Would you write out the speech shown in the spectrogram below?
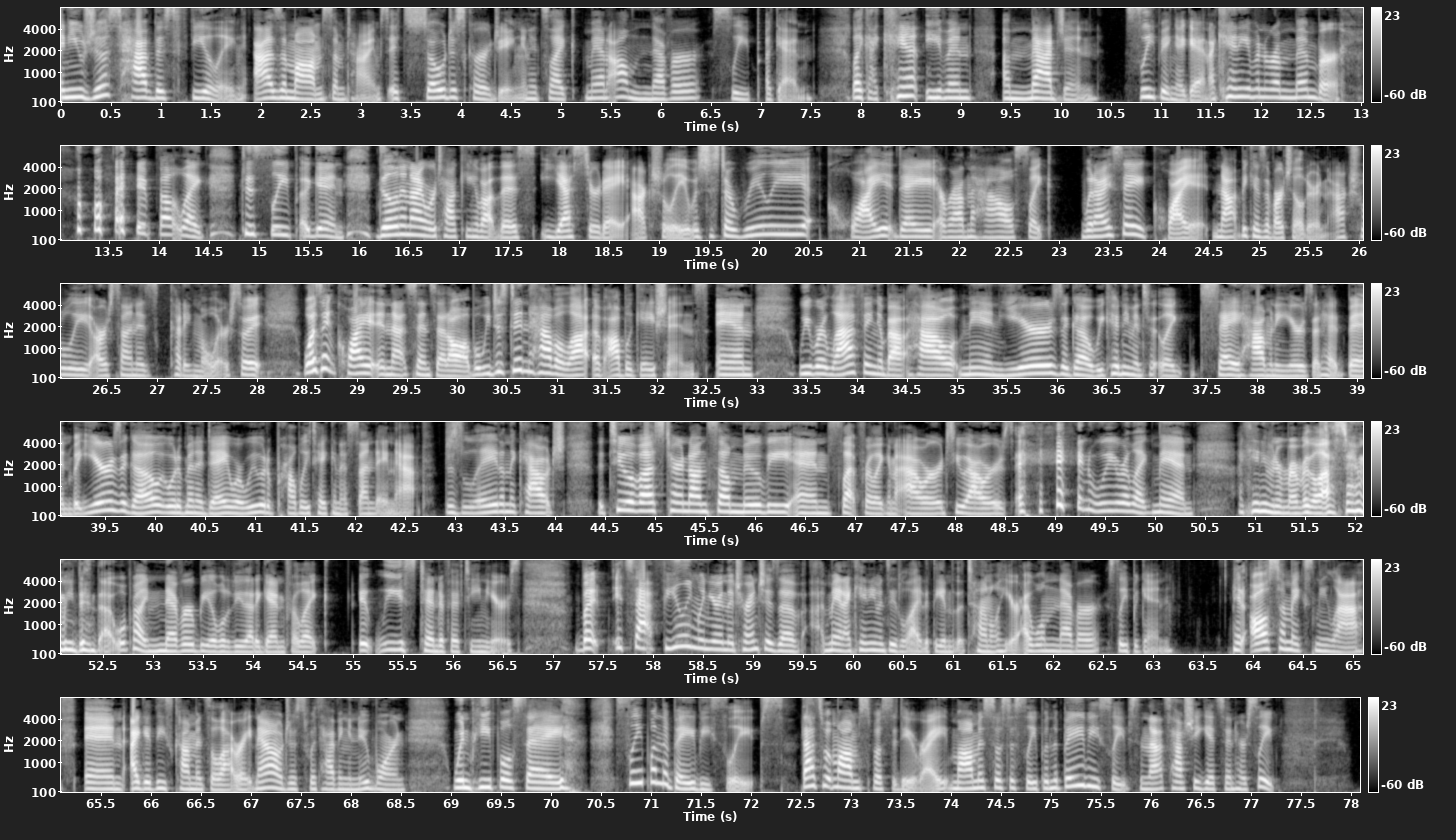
And you just have this feeling as a mom sometimes. It's so discouraging. And it's like, man, I'll never sleep again. Like, I can't even imagine sleeping again. I can't even remember what it felt like to sleep again. Dylan and I were talking about this yesterday, actually. It was just a really quiet day around the house. Like, when I say quiet, not because of our children, actually, our son is cutting molars. So it wasn't quiet in that sense at all, but we just didn't have a lot of obligations. And we were laughing about how, man, years ago, we couldn't even t- like say how many years it had been, but years ago, it would have been a day where we would have probably taken a Sunday nap just laid on the couch. The two of us turned on some movie and slept for like an hour or two hours. and we were like, man, I can't even remember the last time we did that. We'll probably never be able to do that again for like at least 10 to 15 years. But it's that feeling when you're in the trenches of, man, I can't even see the light at the end of the tunnel here. I will never sleep again. It also makes me laugh. And I get these comments a lot right now just with having a newborn. When people say, sleep when the baby sleeps. That's what mom's supposed to do, right? Mom is supposed to sleep when the baby sleeps, and that's how she gets in her sleep.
